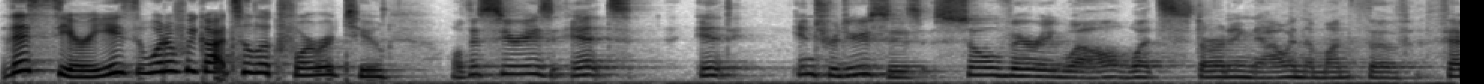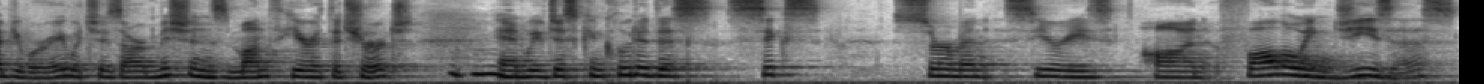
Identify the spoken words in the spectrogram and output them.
this series, what have we got to look forward to? Well, this series it it introduces so very well what's starting now in the month of February, which is our missions month here at the church, mm-hmm. and we've just concluded this six sermon series on following Jesus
